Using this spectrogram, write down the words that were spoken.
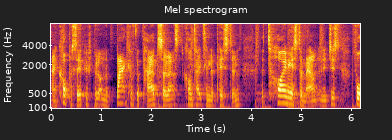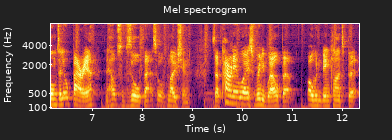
And copper slip, if you put it on the back of the pad, so that's contacting the piston, the tiniest amount, and it just forms a little barrier and helps absorb that sort of motion. So apparently it works really well, but I wouldn't be inclined to put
